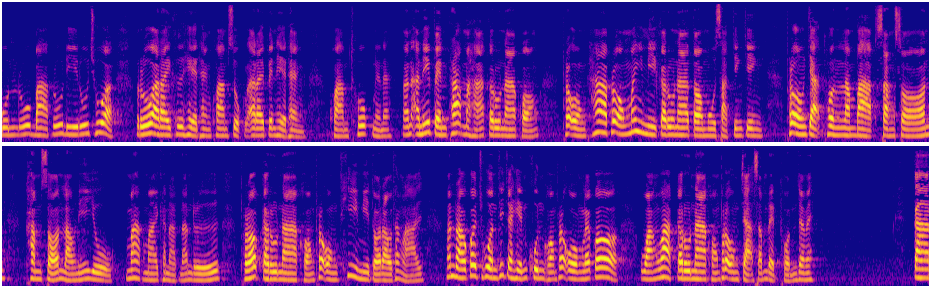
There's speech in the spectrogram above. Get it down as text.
บุญรู้บาปรู้ดีรู้ชั่ว รู้อะไรคือเหตุแห่งความสุขอะไรเป็นเหตุแห่งความทุกข์เนี่ยนะนั้นอันนี้เป็นพระมหากรุณาของพระองค์ถ้าพระองค์ไม่มีกรุณาต่อมูสัตว์จริง ๆ พระองค์จะทนลำบากสั่งสอน คำสอนเหล่านี้อยู่มากมายขนาดนั้นหรือ เพราะกรุณาของพระองค์ที่มีต่อเราทั้งหลายนั้นเราก็ชวนที่จะเห็นคุณของพระองค์ แล้วก็หวังว่ากรุณาของพระองค์จะสำเร็จผลใช่ไหมการ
